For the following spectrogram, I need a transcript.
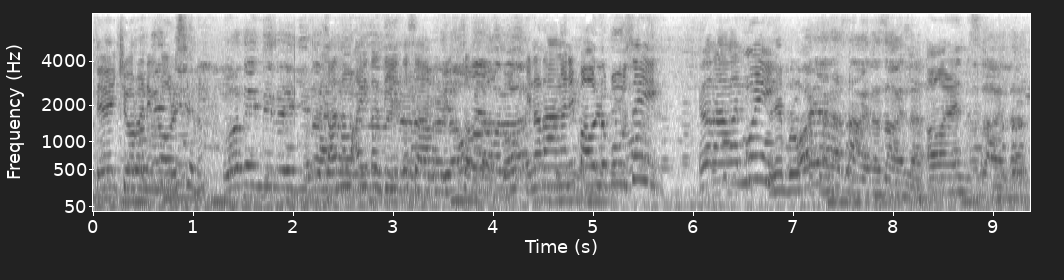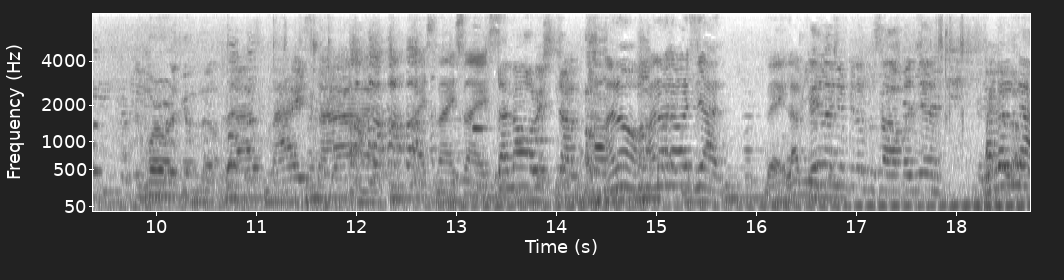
Tingnan yung tsura ni Norris yun. Buti hindi nakikita. Sana makita dito sa, sa vlog ko. Inarangan ni Paolo Buse eh. Inarangan mo eh. Bro, Oh, yan, nasa akin, nasa akin lang. Oh, and Nasa akin lang. I-forward ko na. Nice, nice. nice, nice, nice. Sa Norris dyan. Ano? Ano Norris yan? Hindi, love you. Kailan yung pinag-usapan yan? Tagal na.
